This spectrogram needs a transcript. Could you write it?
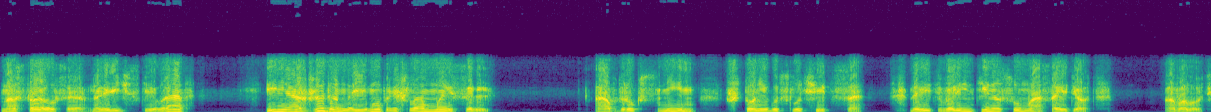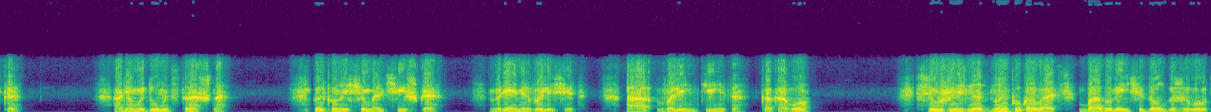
настроился на лирический лад, и неожиданно ему пришла мысль, а вдруг с ним что-нибудь случится, да ведь Валентина с ума сойдет. А Володька? О нем и думать страшно. Только он еще мальчишка, время вылечит, а Валентине-то каково? Всю жизнь одной куковать, бабы меньше долго живут.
